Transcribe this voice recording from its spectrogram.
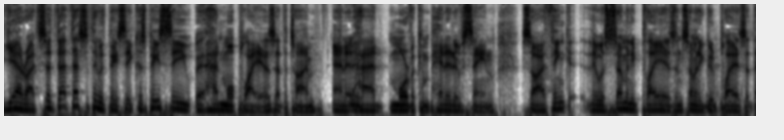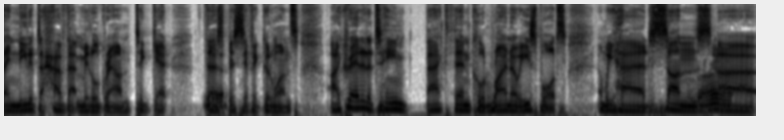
Yeah, right. So that that's the thing with PC because PC had more players at the time and it Mm. had more of a competitive scene. So I think there was so many players and so many good players that they needed to have that middle ground to get the Yeah. specific good ones. I created a team back then called Rhino Esports, and we had Suns. Uh,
